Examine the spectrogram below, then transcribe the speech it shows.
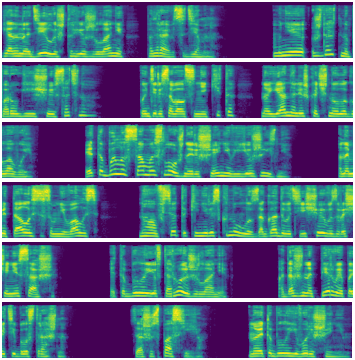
Яна надеялась, что ее желание понравится демону. «Мне ждать на пороге еще и Сатинова?» — поинтересовался Никита, но Яна лишь качнула головой. Это было самое сложное решение в ее жизни. Она металась и сомневалась, но все таки не рискнула загадывать еще и возвращение Саши. Это было ее второе желание, а даже на первое пойти было страшно. Саша спас ее. Но это было его решением.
